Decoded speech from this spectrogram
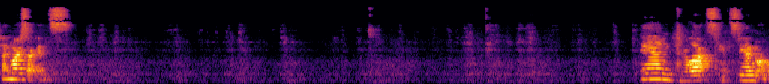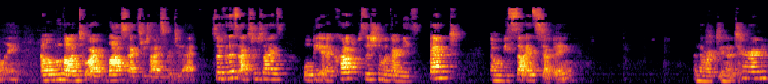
10 more seconds. And you can relax and stand normally. And we'll move on to our last exercise for today. So for this exercise, we'll be in a crouched position with our knees bent, and we'll be sidestepping. And then we're to turn.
